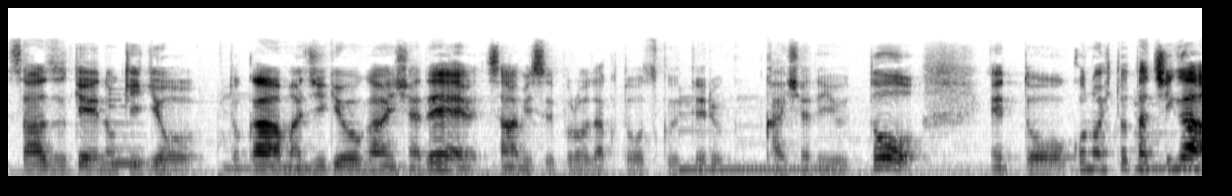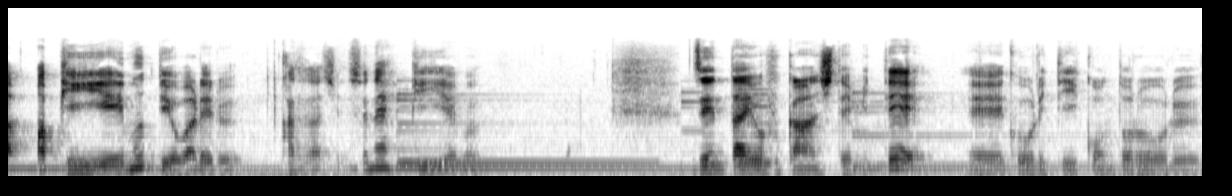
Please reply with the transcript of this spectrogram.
SARS 系の企業とか、まあ、事業会社でサービスプロダクトを作ってる会社でいうと、えっと、この人たちが、まあ、PM って呼ばれる方たちですよね。PM。全体を俯瞰してみて、えークオリティコントロール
